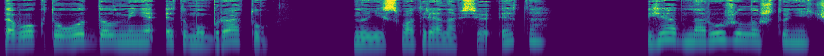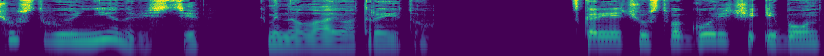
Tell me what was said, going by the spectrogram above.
Того, кто отдал меня этому брату. Но, несмотря на все это, я обнаружила, что не чувствую ненависти к Минелаю Атрейту. Скорее, чувство горечи, ибо он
